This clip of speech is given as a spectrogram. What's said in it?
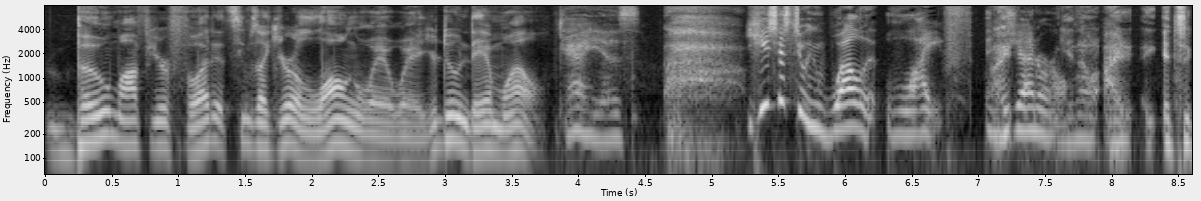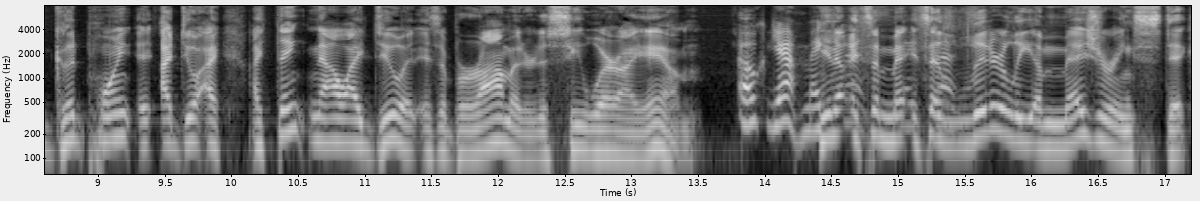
boom off your foot, it seems like you're a long way away. You're doing damn well. yeah, he is. He's just doing well at life in I- general. you know, I it's a good point. I- do. I I think now I do it as a barometer to see where I am. oh yeah, makes you know, sense. it's a me- it's sense. a literally a measuring stick.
